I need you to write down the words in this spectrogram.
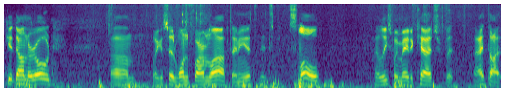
get down the road. Um, like I said, one farm left. I mean, it, it's slow. At least we made a catch, but I thought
